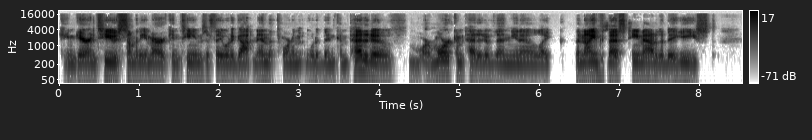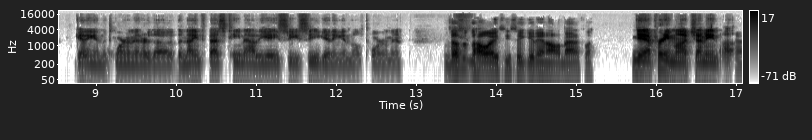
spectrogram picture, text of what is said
can guarantee you some of the American teams, if they would have gotten in the tournament, would have been competitive or more competitive than, you know, like the ninth best team out of the Big East getting in the tournament, or the the ninth best team out of the ACC getting in the tournament. Doesn't the whole ACC get in automatically? Yeah, pretty much. I mean, uh, yeah.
